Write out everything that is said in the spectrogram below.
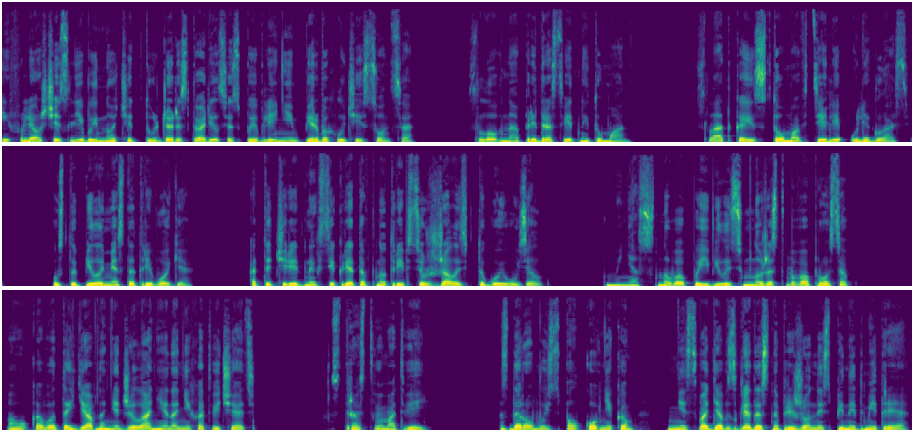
и флёр счастливой ночи тут же растворился с появлением первых лучей солнца, словно предрассветный туман. Сладкая истома в теле улеглась, уступила место тревоге. От очередных секретов внутри все сжалось в тугой узел. У меня снова появилось множество вопросов, а у кого-то явно нет желания на них отвечать. «Здравствуй, Матвей». Здороваюсь с полковником, не сводя взгляда с напряженной спины Дмитрия.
